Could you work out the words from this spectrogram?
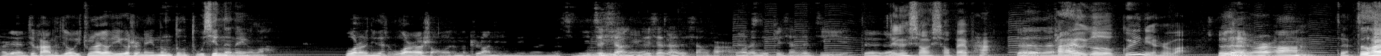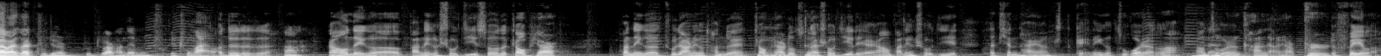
而且就看有中间有一个是那个能能读心的那个嘛，握着你的握着手，他能知道你那个你的你的想你的现在的想法对或者你之前的记忆，对对对，那个小小白胖，对对对，他还有一个闺女是吧？有一个女儿啊，嗯。对，最后还把把主角主主角团队们出给出卖了。啊，了对对对，啊，然后那个把那个手机所有的照片，把那个主角那个团队照片都存在手机里，然后把那个手机在天台上给那个祖国人了，然后祖国人看两下，砰儿就飞了，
